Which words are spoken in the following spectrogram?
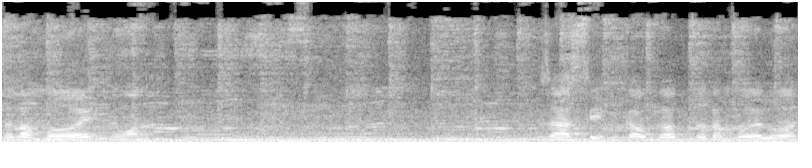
Rất là mới, đúng không da xịn cao cấp, rất là mới luôn.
